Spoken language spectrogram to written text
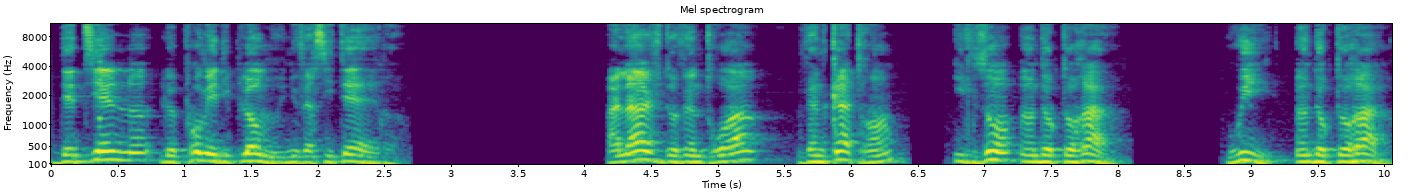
détiennent le premier diplôme universitaire. À l'âge de 23, 24 ans, ils ont un doctorat. Oui, un doctorat.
